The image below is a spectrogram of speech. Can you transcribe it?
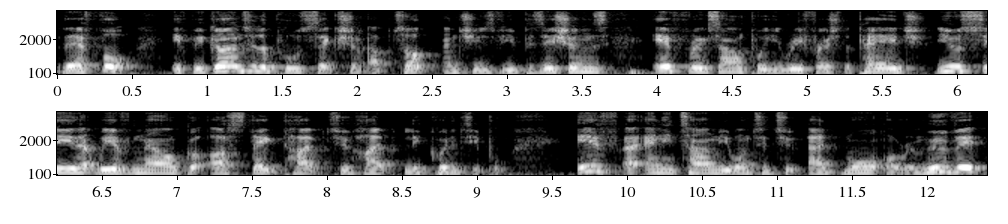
Therefore, if we go into the pool section up top and choose view positions, if for example you refresh the page, you'll see that we have now got our staked hype to hype liquidity pool. If at any time you wanted to add more or remove it,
